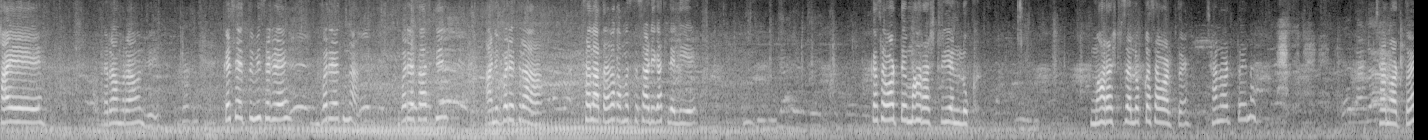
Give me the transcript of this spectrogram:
हाय. राम राम जी. कसे आहेत तुम्ही सगळे? बरे आहेत ना? बरेच असतील? आणि बरेच राहा. चला आता बघा मस्त साडी घातलेली आहे. कसं वाटतोय महाराष्ट्रीयन लुक महाराष्ट्राचा लुक कसा वाटतोय? छान वाटतोय ना? छान वाटतोय.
